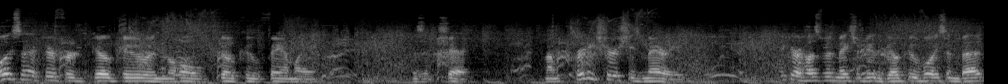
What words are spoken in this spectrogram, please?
Voice actor for Goku and the whole Goku family is a chick. And I'm pretty sure she's married. I think her husband makes her do the Goku voice in bed.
